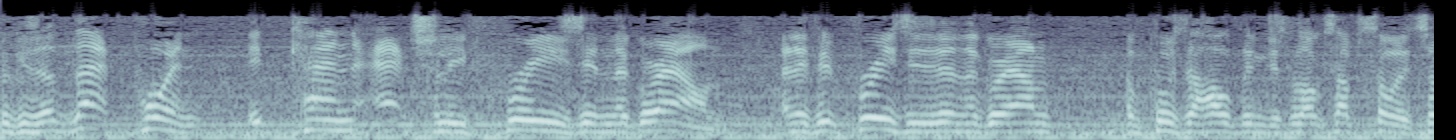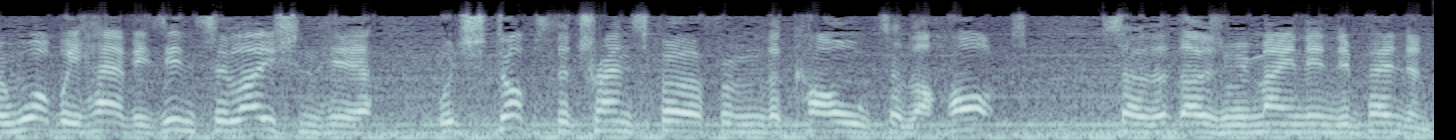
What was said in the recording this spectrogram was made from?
because at that point, it can actually freeze in the ground. And if it freezes in the ground, of course, the whole thing just locks up solid. So what we have is insulation here, which stops the transfer from the cold to the hot, so that those remain independent.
